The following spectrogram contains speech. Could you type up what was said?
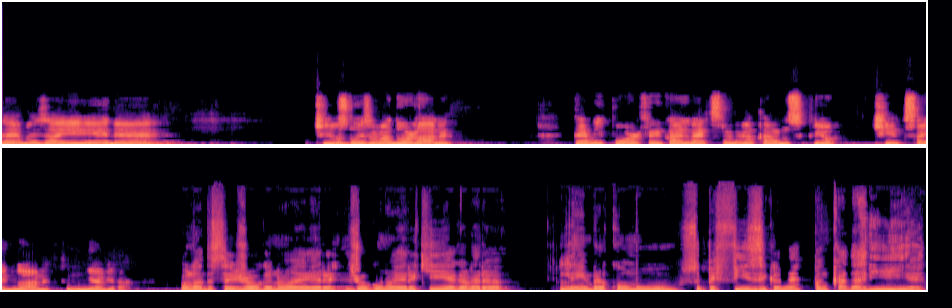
É, mas aí, né? Tinha os dois armadores lá, né? Terry Porter e Kyle Dexter, né? O cara não se criou. Tinha que sair de lá, né? Porque não ia virar. Rolando, você joga numa era, jogou numa era que a galera lembra como super física, né? Pancadaria,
